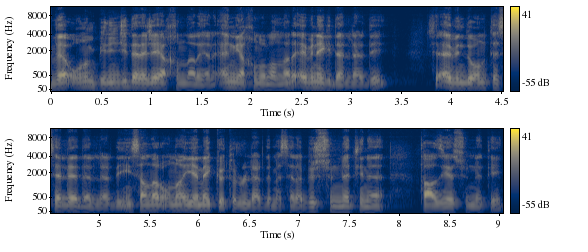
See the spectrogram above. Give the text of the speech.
Ve onun birinci derece yakınları yani en yakın olanları evine giderlerdi. İşte evinde onu teselli ederlerdi. İnsanlar ona yemek götürürlerdi mesela bir sünnetine, taziye sünneti.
